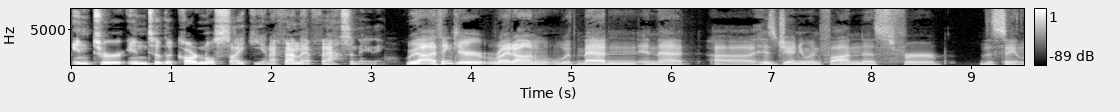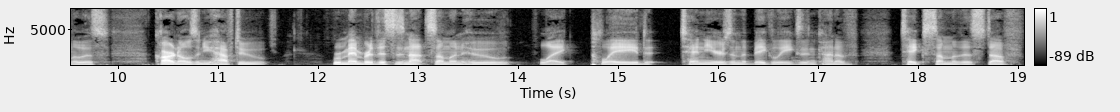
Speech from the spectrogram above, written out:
enter into the Cardinal psyche, and I found that fascinating. Yeah, I think you're right on with Maddon in that uh, his genuine fondness for the St. Louis Cardinals, and you have to remember this is not someone who like played 10 years in the big leagues and kind of takes some of this stuff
